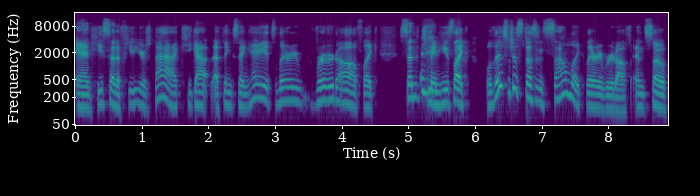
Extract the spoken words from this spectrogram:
And he said a few years back, he got a thing saying, Hey, it's Larry Rudolph. Like, send it to me. And he's like, Well, this just doesn't sound like Larry Rudolph. And so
